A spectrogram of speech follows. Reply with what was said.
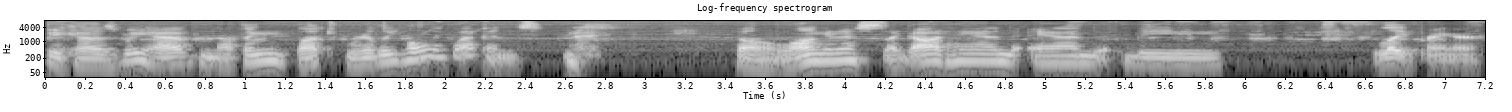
Because we have nothing but really holy weapons. the Longinus, the God Hand, and the Lightbringer.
